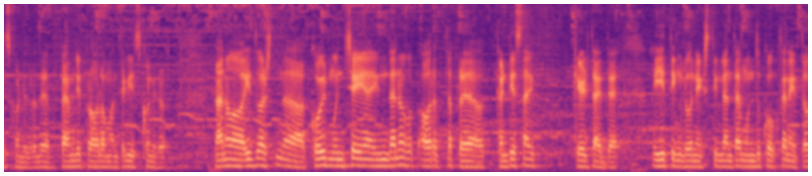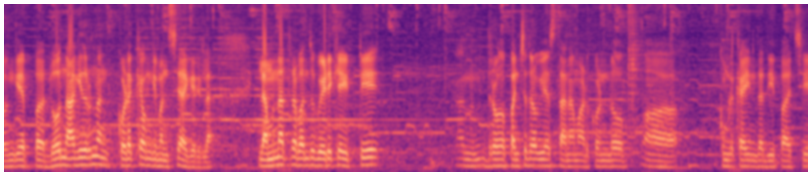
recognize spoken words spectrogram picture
ಇಸ್ಕೊಂಡಿದ್ರು. ಅಂದರೆ ಫ್ಯಾಮಿಲಿ ಪ್ರಾಬ್ಲಮ್ ಅಂತೇಳಿ ಇಸ್ಕೊಂಡಿದ್ರು. ನಾನು ಐದು ವರ್ಷ ಕೋವಿಡ್ ಮುಂಚೆಯಿಂದನೂ ಅವ್ರ ಹತ್ರ ಪ್ರ ಕಂಟಿನ್ಯೂಸ್ ಆಗಿ ಕೇಳ್ತಾ ಇದ್ದೆ. ಈ ತಿಂಗಳು ನೆಕ್ಸ್ಟ್ ತಿಂಗಳು ಅಂತ ಮುಂದಕ್ಕೆ ಹೋಗ್ತಾನೆ ಇತ್ತು. ಅವ್ನಿಗೆ ಲೋನ್ ಆಗಿದ್ರು ನಂಗೆ ಕೊಡೋಕ್ಕೆ ಅವ್ನಿಗೆ ಮನಸ್ಸೇ ಆಗಿರಲಿಲ್ಲ. ಇಲ್ಲಿ, ಅಮ್ಮನ ಹತ್ರ ಬಂದು ಬೇಡಿಕೆ ಇಟ್ಟು ದ್ರವ, ಪಂಚದ್ರವ್ಯ ಸ್ನಾನ ಮಾಡಿಕೊಂಡು ಕುಂಬಳಕಾಯಿಂದ ದೀಪ ಹಚ್ಚಿ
